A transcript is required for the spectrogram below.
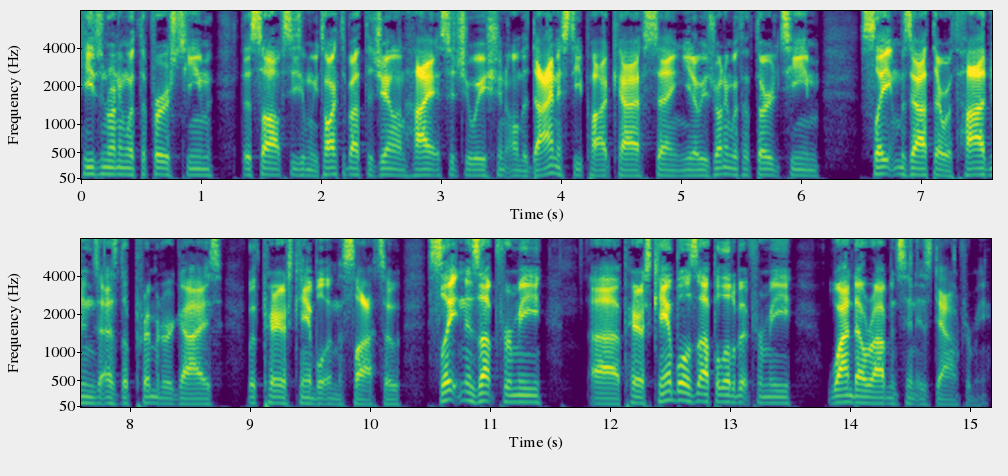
He's been running with the first team this offseason. We talked about the Jalen Hyatt situation on the Dynasty podcast, saying, you know, he's running with the third team. Slayton was out there with Hodgins as the perimeter guys with Parris Campbell in the slot. So Slayton is up for me. Uh, Parris Campbell is up a little bit for me. Wan'Dale Robinson is down for me.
